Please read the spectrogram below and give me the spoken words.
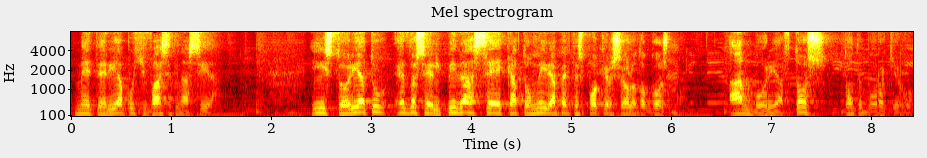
με εταιρεία που έχει βάσει την Ασία. Η ιστορία του έδωσε ελπίδα σε εκατομμύρια παίκτες πόκερ σε όλο τον κόσμο. Αν μπορεί αυτός, τότε μπορώ κι εγώ.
